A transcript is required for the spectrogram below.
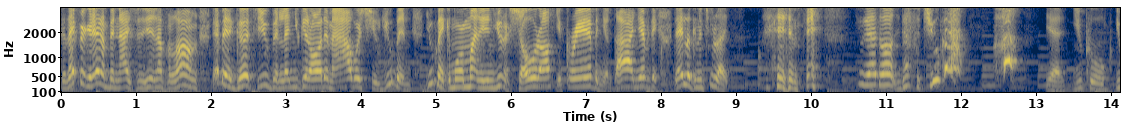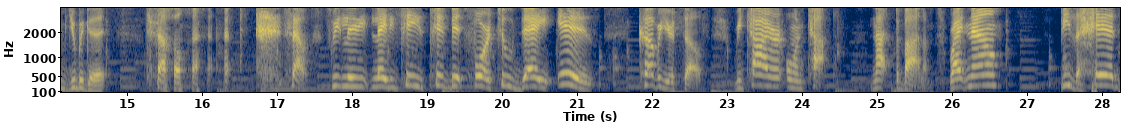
Because they figured they done been nice enough for long. They've been good to you, been letting you get all them hours. Shoot, you been you making more money than you done showed off your crib and your car and everything. They looking at you like, man, you got all that's what you got? Huh. Yeah, you cool. You you be good. So So, sweet lady lady T's tidbits for today is cover yourself. Retire on top, not the bottom. Right now, be the head,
